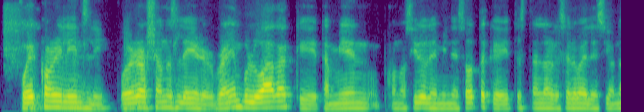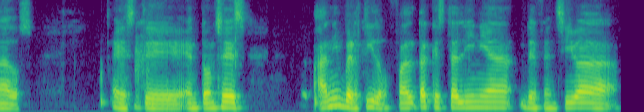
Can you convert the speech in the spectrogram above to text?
Fue Corey Linsley, fue Rashawn Slater, Brian Buluaga, que también conocido de Minnesota, que ahorita está en la reserva de lesionados. Este, entonces, han invertido. Falta que esta línea defensiva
